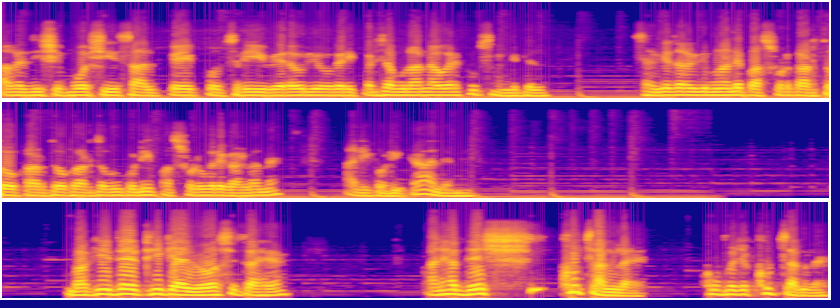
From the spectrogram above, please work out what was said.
अगदी शिपोशी सालपे कोचरी वेरवली वगैरे इकडच्या मुलांना वगैरे खूप सांगितलेलं. सांगितलं अगदी मुलांना पासपोर्ट काढतो काढतो काढतो पण कोणी पासपोर्ट वगैरे काढला नाही आणि कोणी काय आले नाही. बाकी ते ठीक आहे व्यवस्थित आहे. आणि हा देश खूप चांगला आहे. खूप म्हणजे खूप चांगलं आहे.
